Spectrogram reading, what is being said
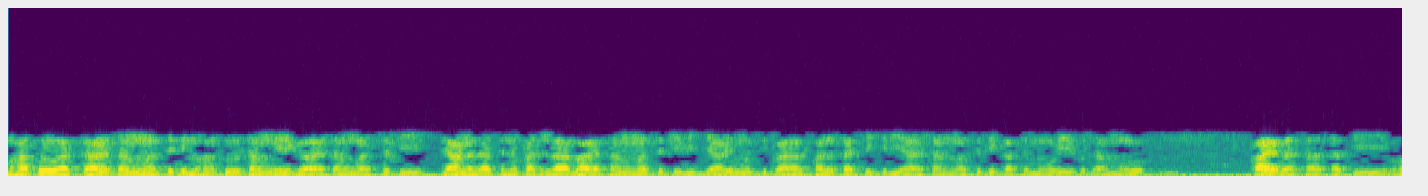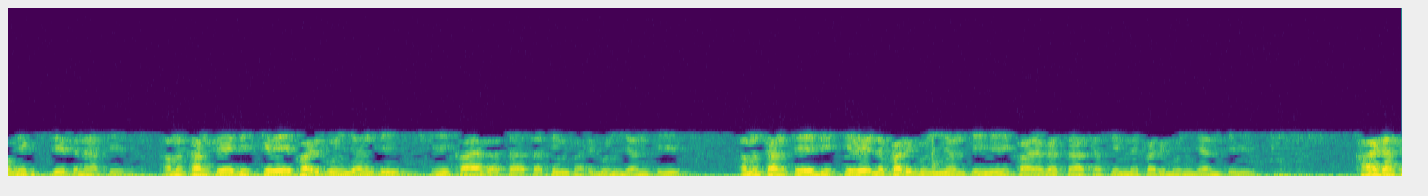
මහතෝ අත්ථා සංවත්ති මහතෝ සංවේගා සංවත්ති ඥාන දර්ශන පරිලාභා සංවත්ති විද්‍යා විමුක්තිපා ඵල සත්‍ය ක්‍රියා සංවත්ති කතමෝ වේක ධම්මෝ කායගත සති ඔහොම මේක දේශනා තියෙනවා. අමසංකේ දික්කවේ පරිබුඤ්ජಂತಿ ඒ කායගත සතින් පරිබුඤ්ජಂತಿ. අමසංකේ දික්කවේ නපරිබුඤ්ජಂತಿ ඒ කායගත සතින් පරිබුඤ්ජಂತಿ. කායගත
